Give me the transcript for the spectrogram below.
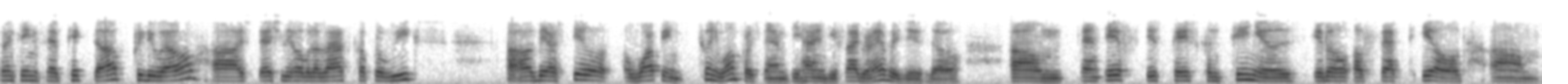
plantings have picked up pretty well, uh, especially over the last couple of weeks. Uh, they are still a whopping 21% behind the five-year averages, though. Um, and if this pace continues, it'll affect yield. Um,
